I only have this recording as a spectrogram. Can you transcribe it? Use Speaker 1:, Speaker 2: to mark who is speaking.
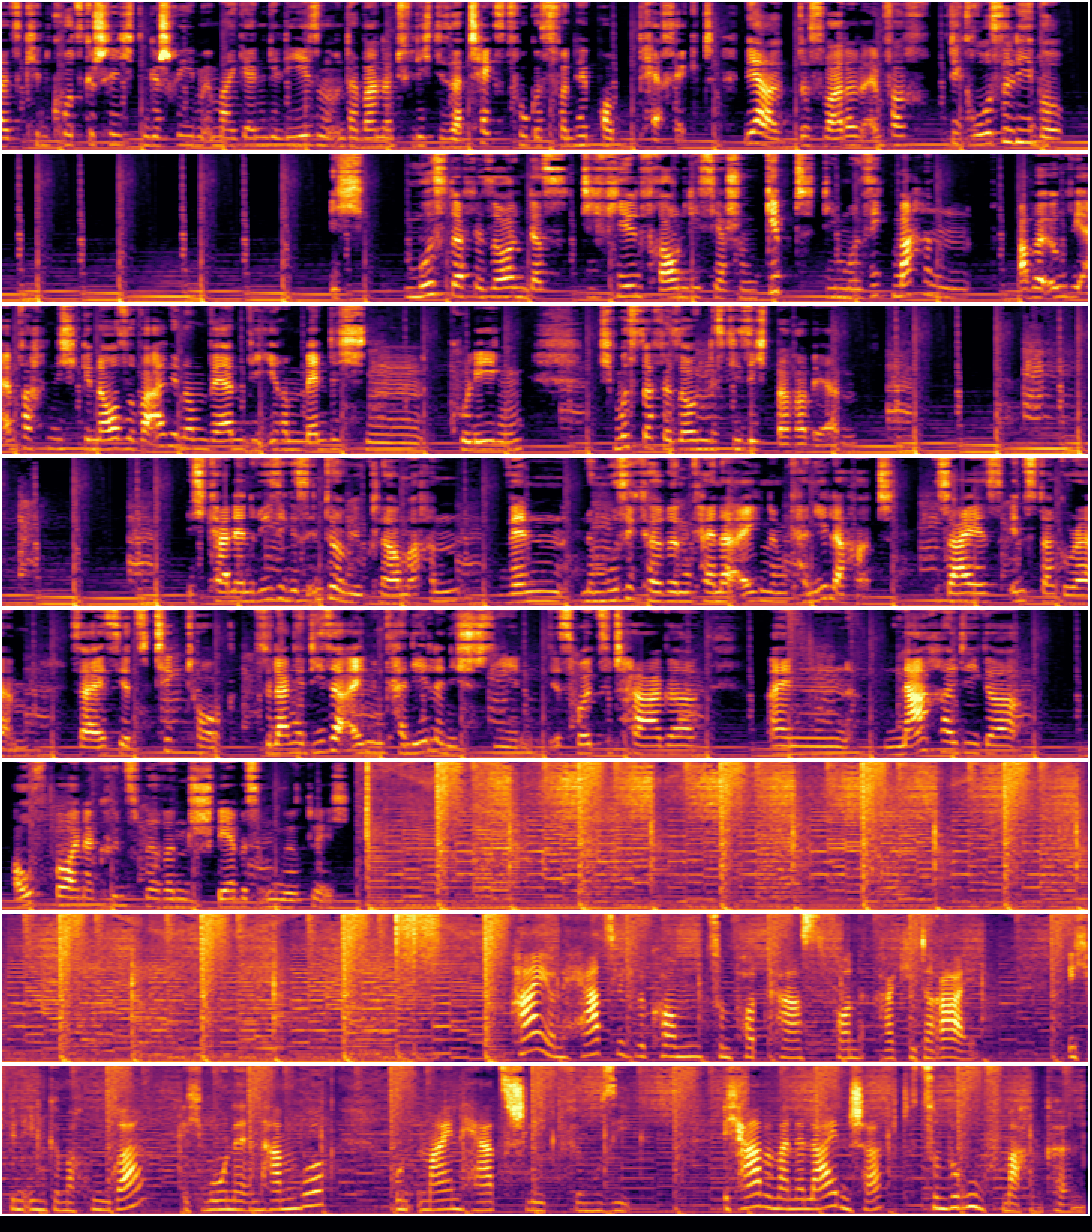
Speaker 1: habe als Kind Kurzgeschichten geschrieben, immer gern gelesen und da war natürlich dieser Textfokus von Hip-Hop perfekt. Ja, das war dann einfach die große Liebe. Ich muss dafür sorgen, dass die vielen Frauen, die es ja schon gibt, die Musik machen, aber irgendwie einfach nicht genauso wahrgenommen werden wie ihre männlichen Kollegen. Ich muss dafür sorgen, dass die sichtbarer werden. Ich kann ein riesiges Interview klar machen, wenn eine Musikerin keine eigenen Kanäle hat. Sei es Instagram, sei es jetzt TikTok. Solange diese eigenen Kanäle nicht stehen, ist heutzutage ein nachhaltiger Aufbau einer Künstlerin schwer bis unmöglich.
Speaker 2: Hi und herzlich willkommen zum Podcast von Raketerei. Ich bin Imke Machura, ich wohne in Hamburg und mein Herz schlägt für Musik. Ich habe meine Leidenschaft zum Beruf machen können.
